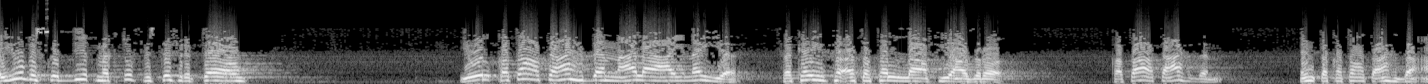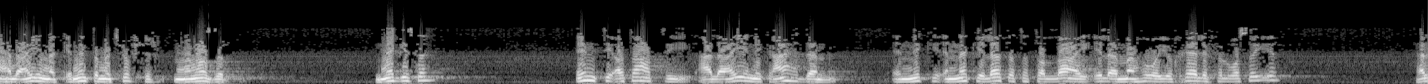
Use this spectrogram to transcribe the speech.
أيوب الصديق مكتوب في السفر بتاعه يقول قطعت عهدا على عيني فكيف أتطلع في عذراء؟ قطعت عهدا. أنت قطعت عهد على عينك إن أنت ما تشوفش مناظر نجسة؟ انت قطعت على عينك عهدا انك, إنك لا تتطلعي إلى ما هو يخالف الوصية؟ هل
